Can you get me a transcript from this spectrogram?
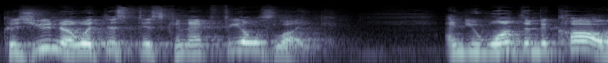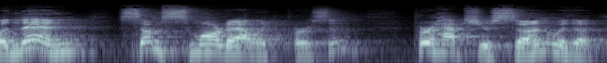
because you know what this disconnect feels like, and you want them to call. And then some smart aleck person, perhaps your son with a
